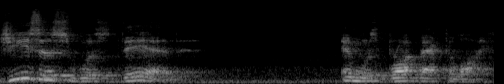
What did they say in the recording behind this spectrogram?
Jesus was dead and was brought back to life.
